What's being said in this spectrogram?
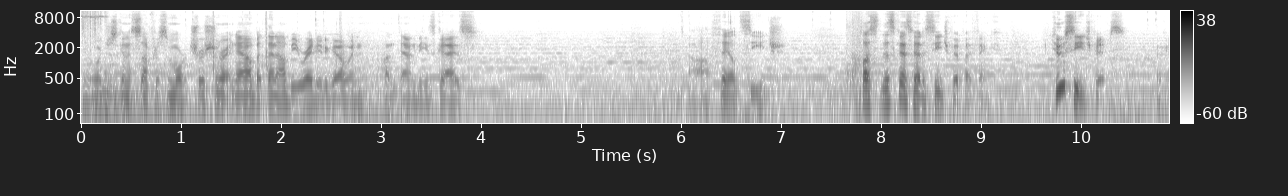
And we're just going to suffer some more attrition right now, but then I'll be ready to go and hunt down these guys. Ah, failed siege. Plus, this guy's got a siege pip, I think. Two siege pips. Okay.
